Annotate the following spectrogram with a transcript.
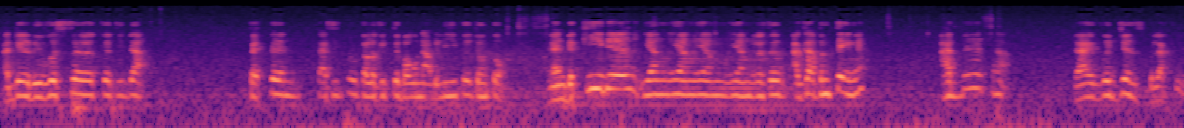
ada reversal ke tidak? Pattern kat situ kalau kita baru nak beli ke contoh. And the key dia yang yang yang yang rasa agak penting eh ada tak divergence berlaku?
